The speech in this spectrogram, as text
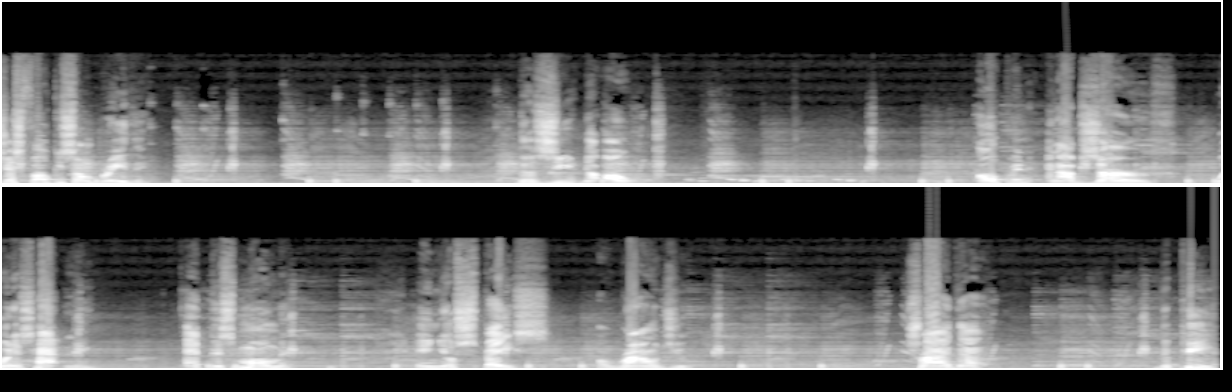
Just focus on breathing. The Z, the O. Open and observe what is happening at this moment in your space around you. Try that. The P.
